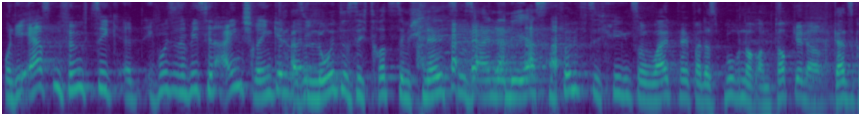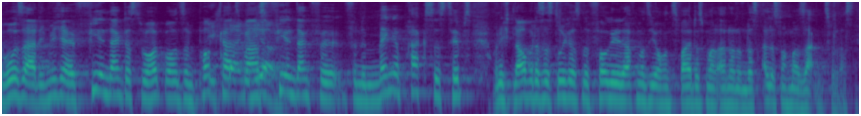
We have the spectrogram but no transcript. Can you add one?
Und die ersten 50, äh, ich muss es ein bisschen einschränken. Also lohnt es sich trotzdem schnell zu sein, denn die ersten 50 kriegen zum White Paper das Buch noch on top. Genau. Ganz großartig. Michael, vielen Dank, dass du heute bei uns im Podcast warst. Dir. Vielen Dank für, für eine Menge Praxistipps. Und ich glaube, das ist durchaus eine Folge, die darf man sich auch ein zweites Mal anhören, um das alles nochmal sacken zu lassen.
